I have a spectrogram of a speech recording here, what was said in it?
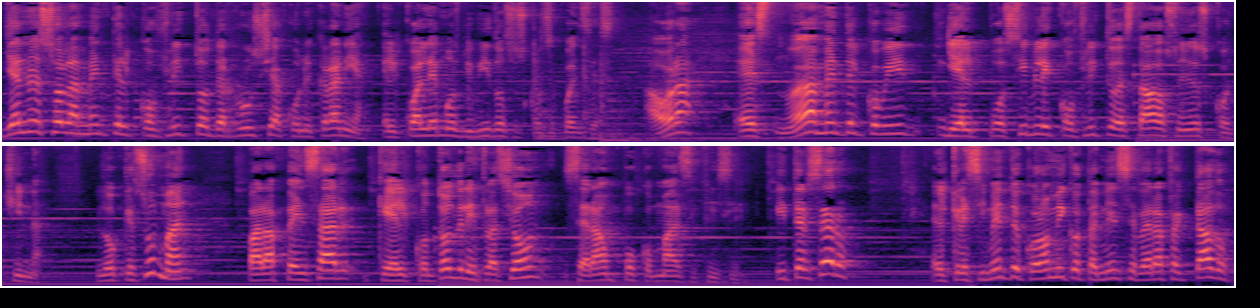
ya no es solamente el conflicto de Rusia con Ucrania, el cual hemos vivido sus consecuencias. Ahora es nuevamente el COVID y el posible conflicto de Estados Unidos con China, lo que suman para pensar que el control de la inflación será un poco más difícil. Y tercero, el crecimiento económico también se verá afectado.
